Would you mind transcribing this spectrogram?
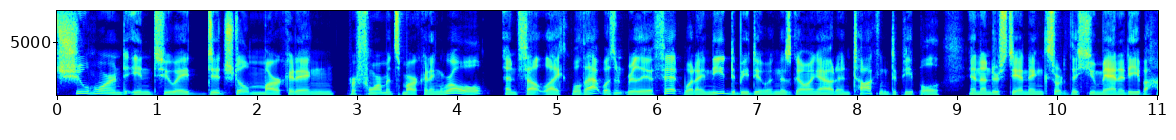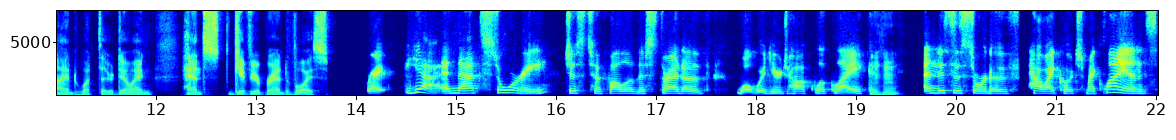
shoehorned into a digital marketing, performance marketing role and felt like, well, that wasn't really a fit. What I need to be doing is going out and talking to people and understanding sort of the humanity behind what they're doing. Hence, give your brand a voice. Right. Yeah. And that story, just to follow this thread of what would your talk look like? Mm-hmm. And this is sort of how I coach my clients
